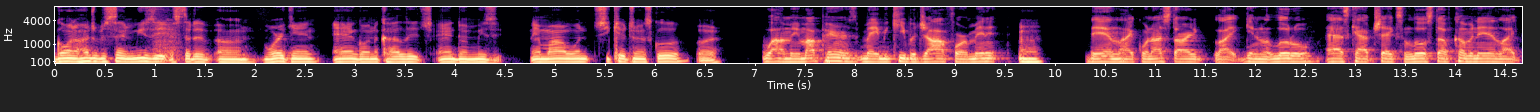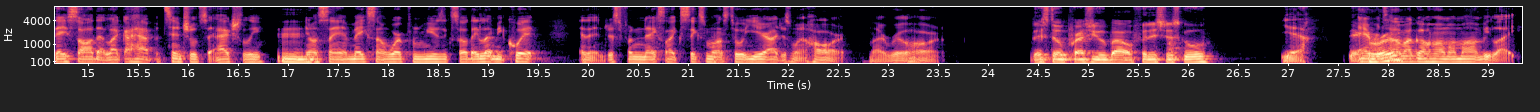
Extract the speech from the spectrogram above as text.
going 100% music instead of um, working and going to college and doing music? Your mom, when she kept you in school, or Well, I mean, my parents made me keep a job for a minute. Mhm. Then, like when I started like getting a little ASCAP checks and little stuff coming in, like they saw that like I had potential to actually, you know, what I'm saying, make something work from music. So they let me quit. And then just for the next like six months to a year, I just went hard, like real hard. They still press you about finishing school. Yeah. Yeah, Every time I go home, my mom be like,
